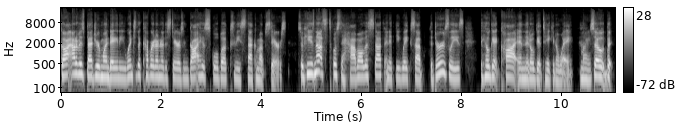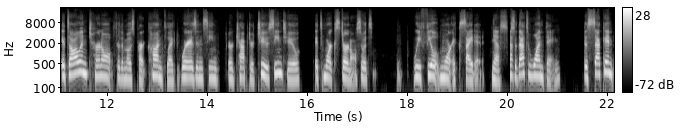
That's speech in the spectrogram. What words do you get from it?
got out of his bedroom one day and he went to the cupboard under the stairs and got his school books and he snuck them upstairs. So he's not supposed to have all this stuff. And if he wakes up the Dursleys, he'll get caught and it'll get taken away. Right. So the, it's all internal for the most part conflict. Whereas in scene or chapter two, scene two, it's more external. So it's we feel more excited. Yes. So that's one thing. The second,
